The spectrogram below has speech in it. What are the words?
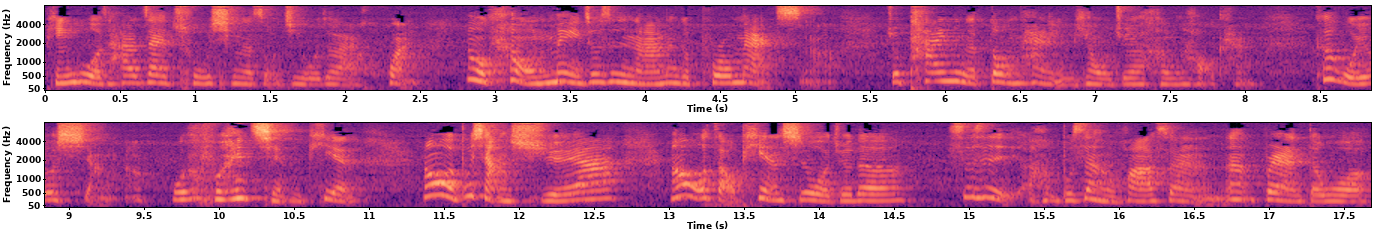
苹果它在出新的手机，我就来换，因为我看我妹就是拿那个 Pro Max 啊，就拍那个动态影片，我觉得很好看。可我又想啊，我又不会剪片，然后我不想学啊，然后我找片师，我觉得是不是很不是很划算？那不然等我。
